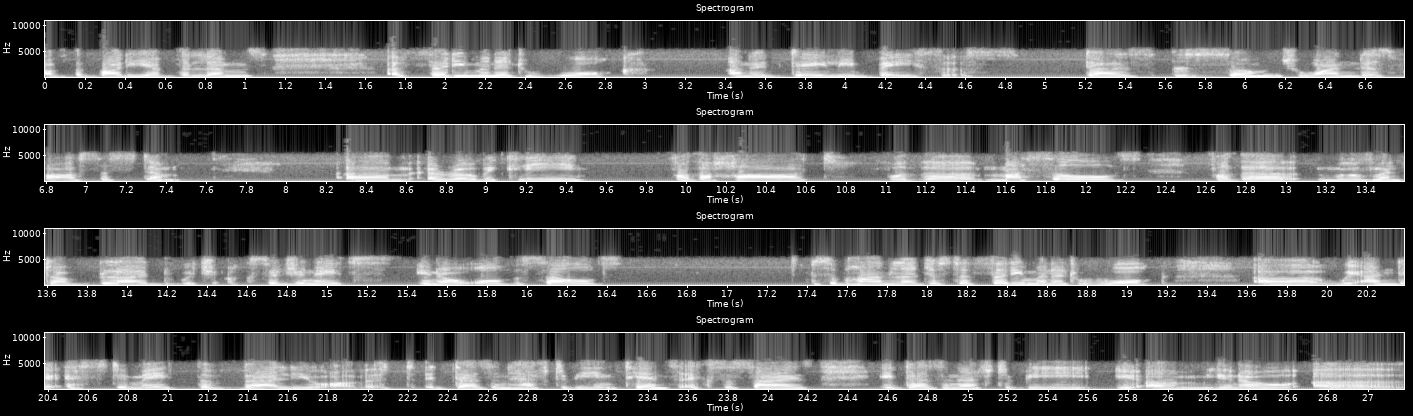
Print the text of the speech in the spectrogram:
of the body, of the limbs. A 30 minute walk on a daily basis does so much wonders for our system. Um, aerobically, for the heart, for the muscles, for the movement of blood, which oxygenates, you know, all the cells. Subhanallah, just a 30 minute walk, uh, we underestimate the value of it. It doesn't have to be intense exercise. It doesn't have to be, um, you know, uh,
